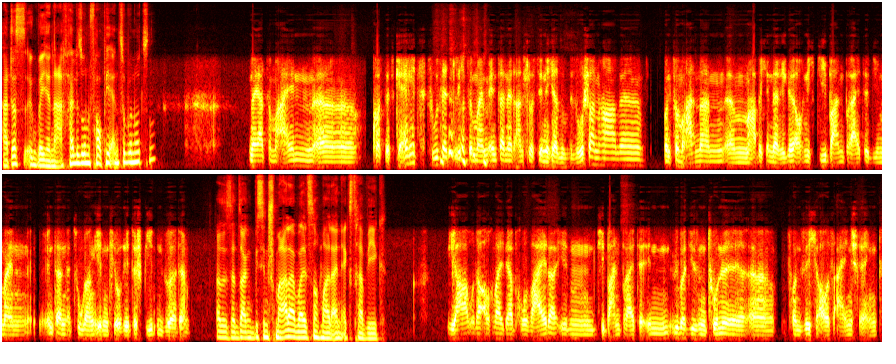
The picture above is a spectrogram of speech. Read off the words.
Hat das irgendwelche Nachteile, so einen VPN zu benutzen? Naja, zum einen äh, kostet es Geld zusätzlich zu meinem Internetanschluss, den ich ja sowieso schon habe. Und zum anderen ähm, habe ich in der Regel auch nicht die Bandbreite, die mein Internetzugang eben theoretisch bieten würde. Also ist dann sagen ein bisschen schmaler, weil es nochmal ein extra Weg. Ja, oder auch weil der Provider eben die Bandbreite in, über diesen Tunnel äh, von sich aus einschränkt.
